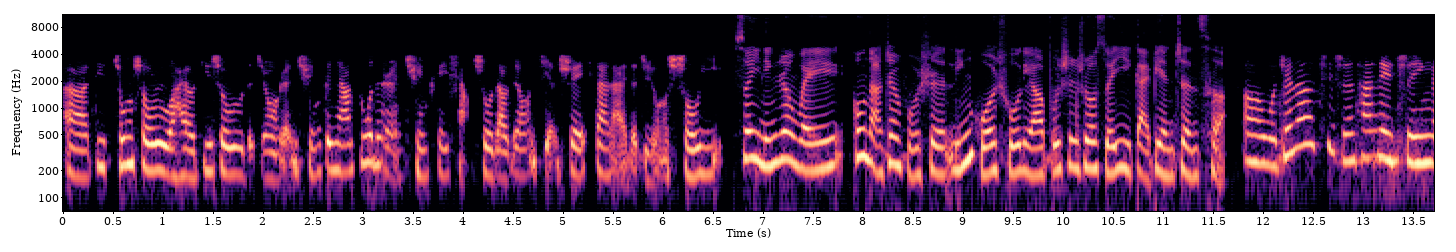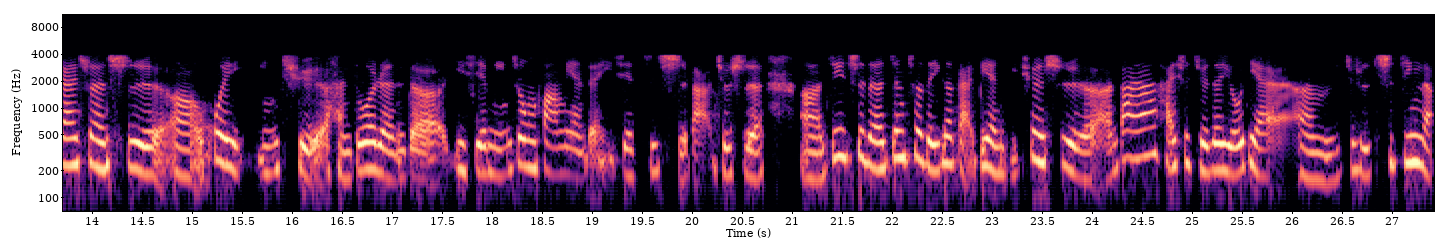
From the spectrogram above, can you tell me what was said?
呃低中收入还有低收入的这种人群，更加多的人群可以享受到这种减税带来的这种收益。所以您认为工党政府是灵活处理，而不是说随意改变政策？呃，我觉得其实他这次应该算是呃，会引起很多人的一些民众方面的一些支持吧。就是呃，这一次的政策的一个改变，的确是大家还是觉得有点嗯，就是吃惊的。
